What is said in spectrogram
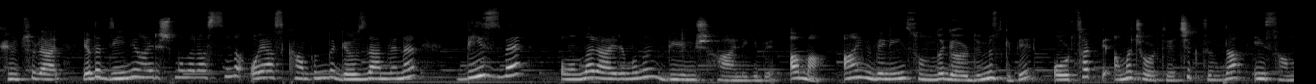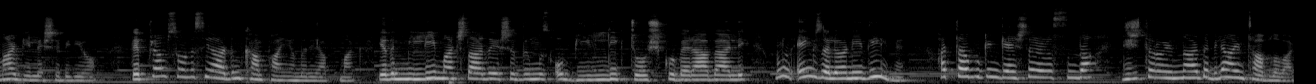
kültürel ya da dini ayrışmalar aslında o yaz kampında gözlemlenen biz ve onlar ayrımının büyümüş hali gibi. Ama aynı deneyin sonunda gördüğümüz gibi ortak bir amaç ortaya çıktığında insanlar birleşebiliyor. Deprem sonrası yardım kampanyaları yapmak ya da milli maçlarda yaşadığımız o birlik, coşku, beraberlik bunun en güzel örneği değil mi? Hatta bugün gençler arasında dijital oyunlarda bile aynı tablo var.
